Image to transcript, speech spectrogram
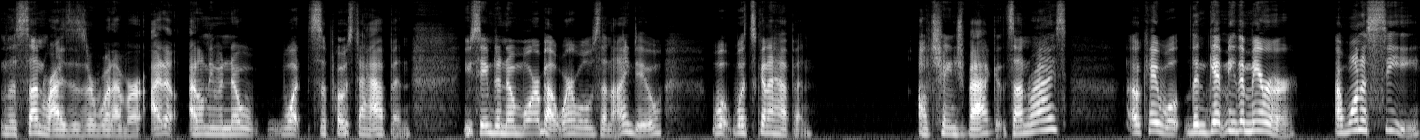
the sun rises or whatever. I don't. I don't even know what's supposed to happen. You seem to know more about werewolves than I do. What, what's gonna happen? I'll change back at sunrise. Okay, well then get me the mirror. I want to see.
